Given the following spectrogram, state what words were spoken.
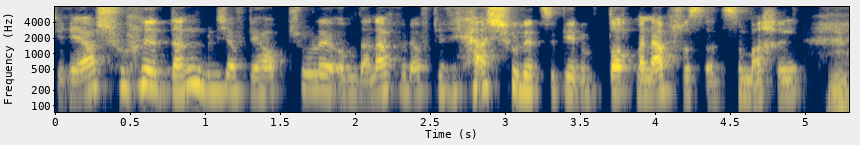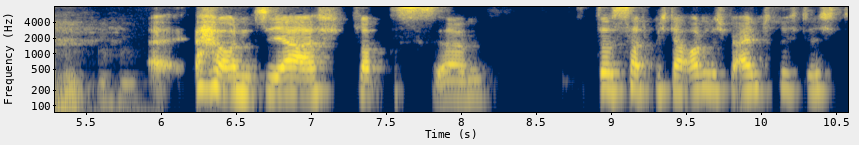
die Realschule, dann bin ich auf die Hauptschule, um danach wieder auf die Realschule zu gehen, um dort meinen Abschluss dann zu machen. Mhm. Äh, und ja, ich glaube, das, ähm, das hat mich da ordentlich beeinträchtigt.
